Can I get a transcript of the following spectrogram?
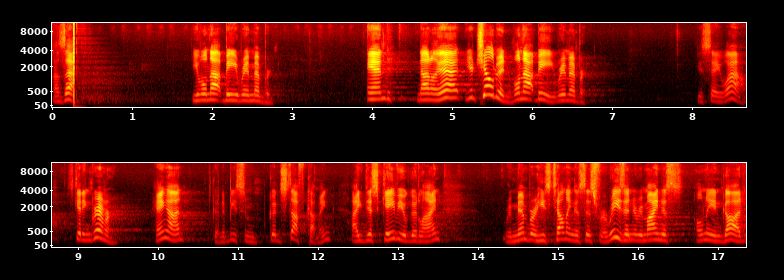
How's that? You will not be remembered. And not only that, your children will not be remembered. You say, wow, it's getting grimmer. Hang on, there's going to be some good stuff coming. I just gave you a good line. Remember, he's telling us this for a reason to remind us only in God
